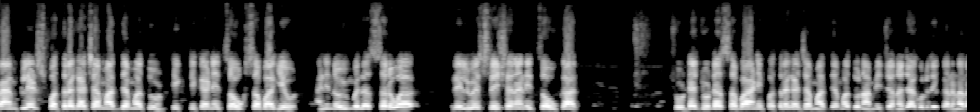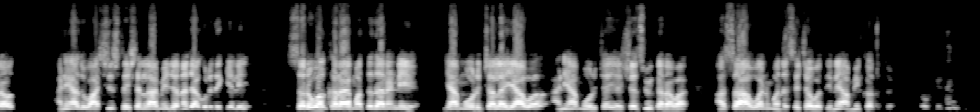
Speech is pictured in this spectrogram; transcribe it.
पॅम्पलेट्स पत्रकाच्या माध्यमातून ठिकठिकाणी चौक सभा घेऊन आणि नवी मुंबईच्या सर्व रेल्वे स्टेशन आणि चौकात छोट्या छोट्या सभा आणि पत्रकाच्या माध्यमातून आम्ही जनजागृती करणार आहोत. आणि आज वाशी स्टेशनला आम्ही जनजागृती केली. सर्व खऱ्या मतदारांनी या मोर्चाला यावं आणि हा मोर्चा यशस्वी करावा असं आवाहन मनसेच्या वतीने आम्ही करतोय. Okay thank you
